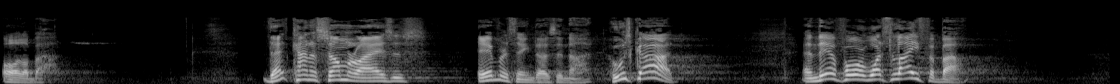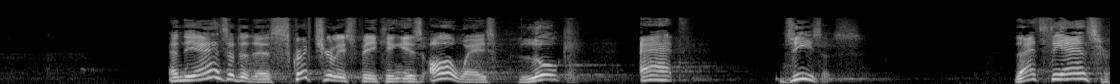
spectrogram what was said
all about? That kind of summarizes everything, does it not? Who's God? And therefore, what's life about? And the answer to this, scripturally speaking, is always look at Jesus. That's the answer.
